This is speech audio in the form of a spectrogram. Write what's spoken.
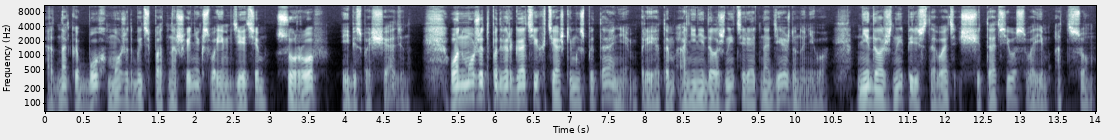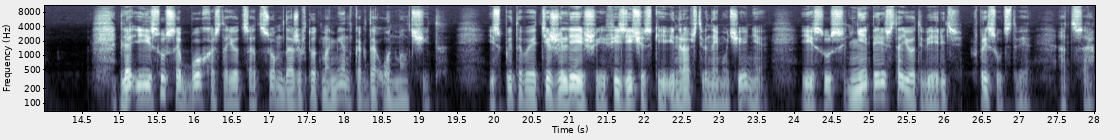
Однако Бог может быть по отношению к своим детям суров и беспощаден. Он может подвергать их тяжким испытаниям, при этом они не должны терять надежду на него, не должны переставать считать его своим отцом. Для Иисуса Бог остается отцом даже в тот момент, когда он молчит. Испытывая тяжелейшие физические и нравственные мучения, Иисус не перестает верить в присутствие Отца.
